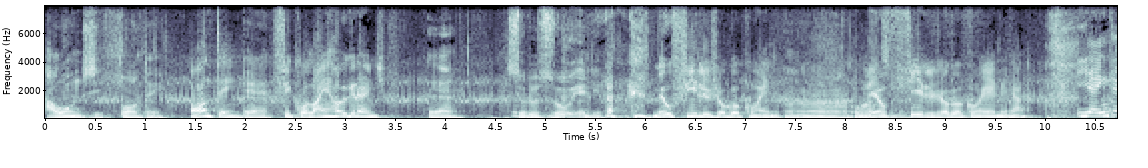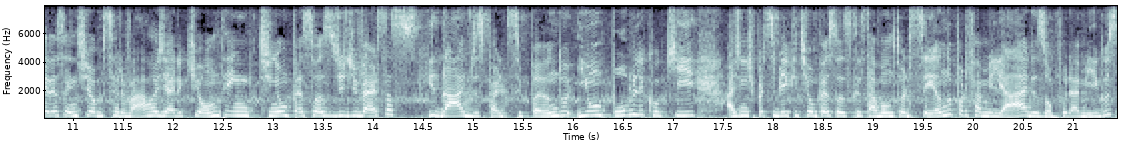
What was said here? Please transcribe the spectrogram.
aonde ontem? Ontem? É. Ficou lá em Rio Grande. É. O senhor usou ele? Meu filho jogou com ele. Ah, Meu filho jogou com ele. E é interessante observar, Rogério, que ontem tinham pessoas de diversas idades participando e um público que a gente percebia que tinham pessoas que estavam torcendo por familiares ou por amigos,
